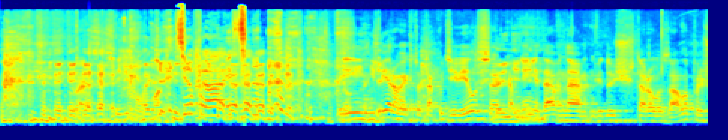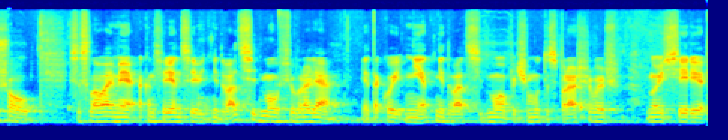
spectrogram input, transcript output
27 марта. Сюрприз. Ты Ну, не первый, кто так удивился. Ко не, мне не, не. недавно ведущий второго зала пришел со словами о конференции ведь не 27 февраля. Я такой, нет, не 27 почему ты спрашиваешь? Ну, из серии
